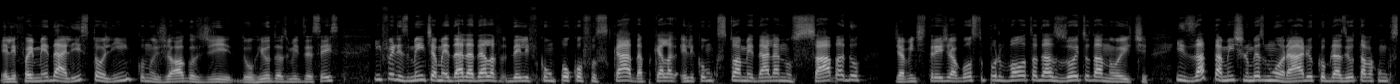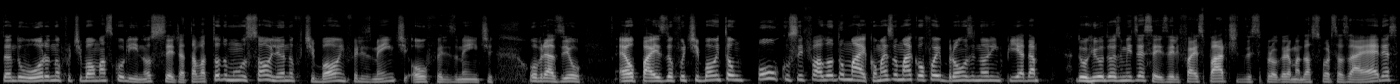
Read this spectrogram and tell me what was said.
Ele foi medalhista olímpico nos Jogos de, do Rio 2016. Infelizmente, a medalha dela, dele ficou um pouco ofuscada, porque ela, ele conquistou a medalha no sábado dia 23 de agosto, por volta das 8 da noite, exatamente no mesmo horário que o Brasil estava conquistando o ouro no futebol masculino. Ou seja, estava todo mundo só olhando o futebol, infelizmente, ou felizmente, o Brasil é o país do futebol, então pouco se falou do Michael, mas o Michael foi bronze na Olimpíada do Rio 2016. Ele faz parte desse programa das Forças Aéreas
